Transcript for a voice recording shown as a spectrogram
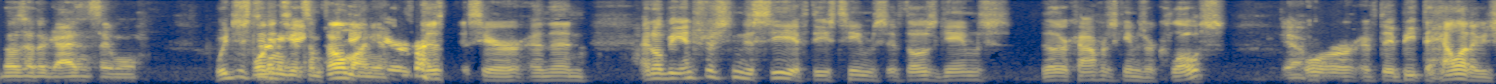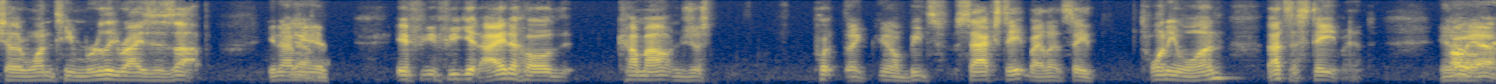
those other guys and say, well, We just we're to get some film on you. business here, and then it'll be interesting to see if these teams, if those games, the other conference games, are close, Yeah. or if they beat the hell out of each other, one team really rises up. You know, what I Yeah. mean, if, if you get Idaho come out and just put like you know beats Sac State by let's say twenty one, that's a statement. You know, Oh yeah,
